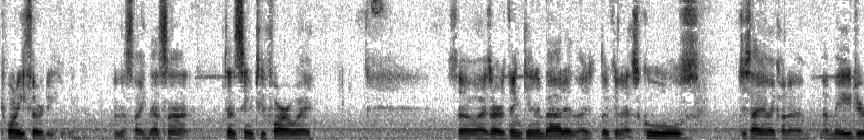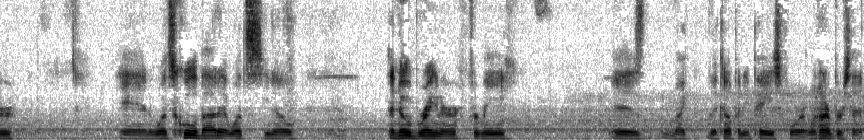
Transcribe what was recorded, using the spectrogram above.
2030, and it's like that's not, doesn't seem too far away. So I started thinking about it, and like looking at schools, deciding like on a, a major, and what's cool about it, what's you know, a no-brainer for me, is like the company pays for it 100%.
